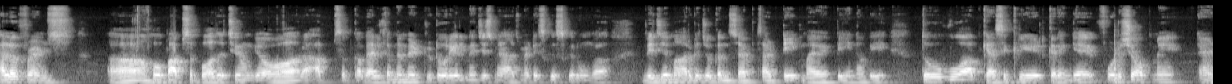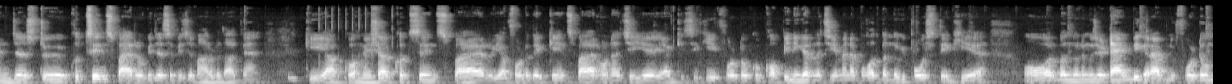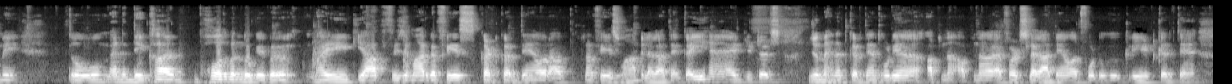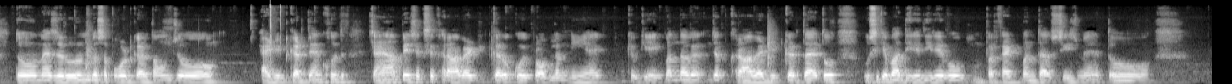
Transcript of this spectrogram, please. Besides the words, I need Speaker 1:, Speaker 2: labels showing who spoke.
Speaker 1: Hello friends hope आप सब बहुत अच्छे होंगे और आप सबका वेलकम है मेरे ट्यूटोरियल में, जिसमें आज मैं डिस्कस करूँगा विजय मार्ग जो कंसेप्ट था टेक माय पेन अवे तो वो आप कैसे क्रिएट करेंगे? फोटोशॉप में एंड जस्ट खुद से इंस्पायर होगे, जैसे विजय मार्ग बताते हैं कि आपको हमेशा खुद से इंस्पायर या फ़ोटो देख के इंस्पायर होना चाहिए या किसी की फ़ोटो को कॉपी नहीं करना चाहिए। मैंने बहुत बंदों की पोस्ट देखी है। और बंदों ने मुझे टैग भी करा अपनी फ़ोटो में। तो मैंने देखा, बहुत बंदों के भाई कि आप फिजमार का फेस कट करते हैं और आप अपना फेस वहाँ पे लगाते हैं। कई हैं एडिटर्स जो मेहनत करते हैं, थोड़ी अपना अपना एफर्ट्स लगाते हैं और फ़ोटो को क्रिएट करते हैं। तो मैं ज़रूर उनको सपोर्ट करता हूँ जो एडिट करते हैं खुद। चाहे आप बेशक से ख़राब एडिट करो, कोई प्रॉब्लम नहीं है। क्योंकि एक बंदा जब ख़राब एडिट करता है तो उसी के बाद धीरे धीरे वो परफेक्ट बनता है उस चीज़ में। तो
